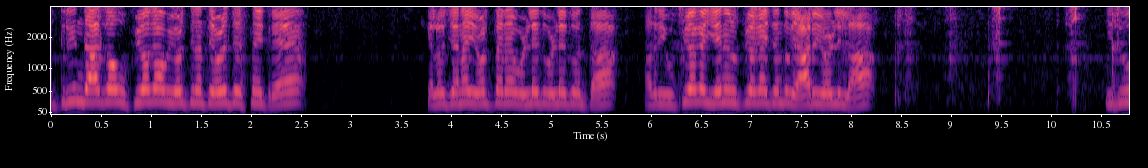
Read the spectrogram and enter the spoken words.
ಇದರಿಂದ ಆಗೋ ಉಪಯೋಗ ಹೇಳ್ತೀನಿ ಅಂತ ಹೇಳಿದ್ರೆ ಸ್ನೇಹಿತರೆ, ಕೆಲವು ಜನ ಹೇಳ್ತಾರೆ ಒಳ್ಳೇದು ಒಳ್ಳೇದು ಅಂತ. ಆದರೆ ಈ ಉಪಯೋಗ ಏನೇನು ಉಪಯೋಗ ಐತೆ ಅಂತ ಯಾರೂ ಹೇಳಲಿಲ್ಲ ಇದು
